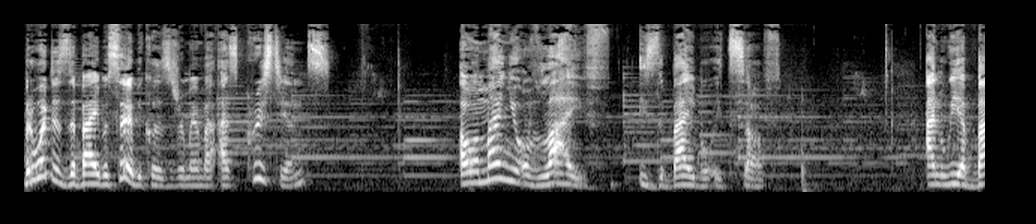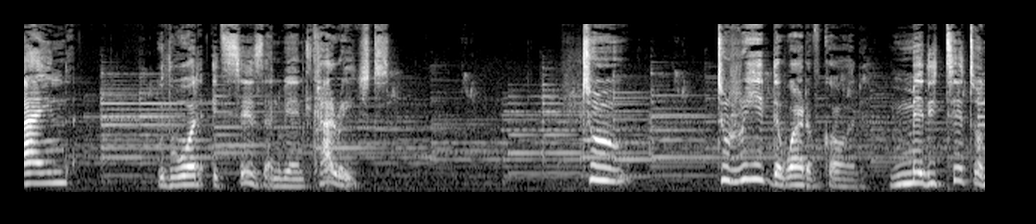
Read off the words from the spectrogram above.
But what does the Bible say? Because remember, as Christians, our manual of life is the Bible itself. And we are bound with what it says, and we are encouraged to, to read the Word of God, meditate on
